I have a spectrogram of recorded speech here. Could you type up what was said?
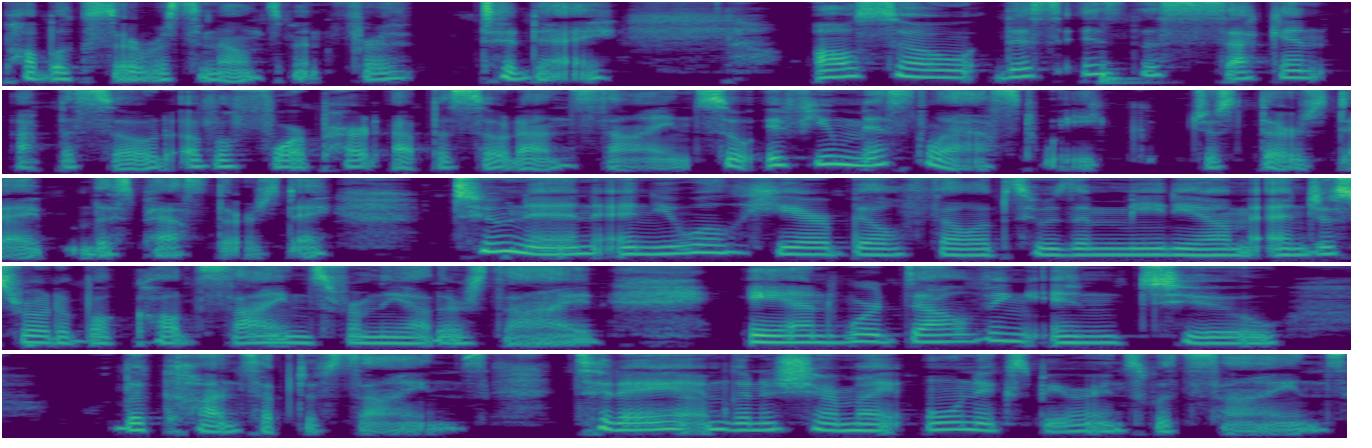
public service announcement for today. Also, this is the second episode of a four part episode on signs. So if you missed last week, just Thursday, this past Thursday, tune in and you will hear Bill Philipps, who is a medium and just wrote a book called Signs from the Other Side. And we're delving into the concept of signs. Today, I'm going to share my own experience with signs.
